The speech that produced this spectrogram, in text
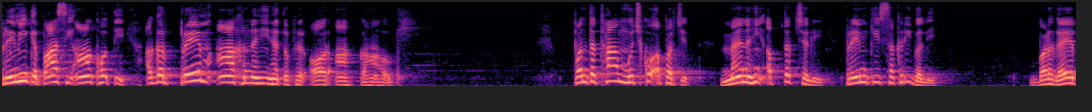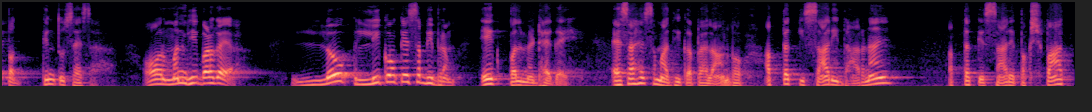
प्रेमी के पास ही आँख होती। अगर प्रेम आँख नहीं है तो फिर और आँख कहाँ होगी? पंत था मुझको अपरिचित। मैं नहीं अब तक चली, प्रेम की सकरी गली। बढ़ गए पग, किंतु सहसा, और मन भी बढ़ गया। लोक लीकों के सभी भ्रम एक पल में ढह गए। ऐसा है समाधि का पहला अनुभव। अब तक की सारी धारणाएँ, अब तक के सारे पक्षपात,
